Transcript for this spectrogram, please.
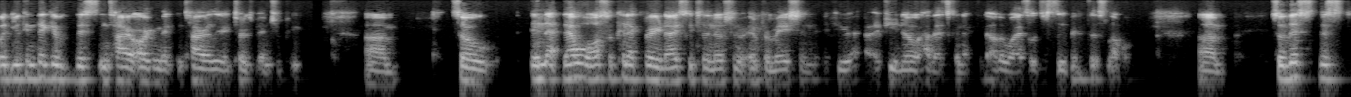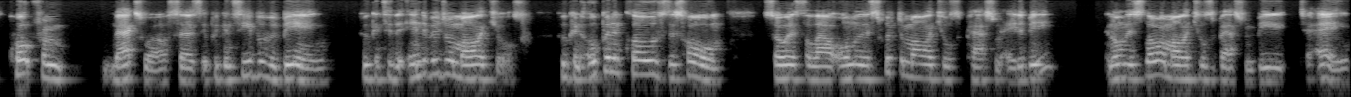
but you can think of this entire argument entirely in terms of entropy. Um, so and that, that will also connect very nicely to the notion of information if you if you know how that's connected. Otherwise, we'll just leave it at this level. Um, so this this quote from Maxwell says, if we conceive of a being who can see the individual molecules, who can open and close this hole so as to allow only the swifter molecules to pass from A to B, and only slower molecules to pass from B to A,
